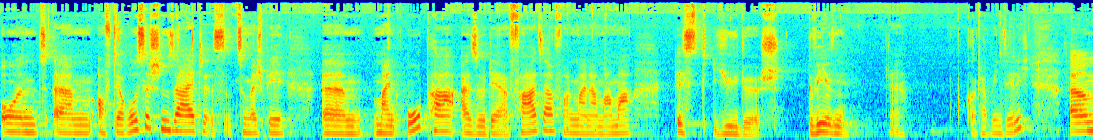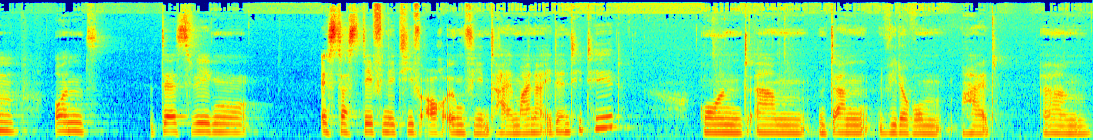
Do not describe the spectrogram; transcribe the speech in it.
Und ähm, auf der russischen Seite ist zum Beispiel ähm, mein Opa, also der Vater von meiner Mama, ist jüdisch gewesen. Ja, Gott hab ihn selig. Ähm, und deswegen ist das definitiv auch irgendwie ein Teil meiner Identität. Und ähm, dann wiederum halt ähm,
